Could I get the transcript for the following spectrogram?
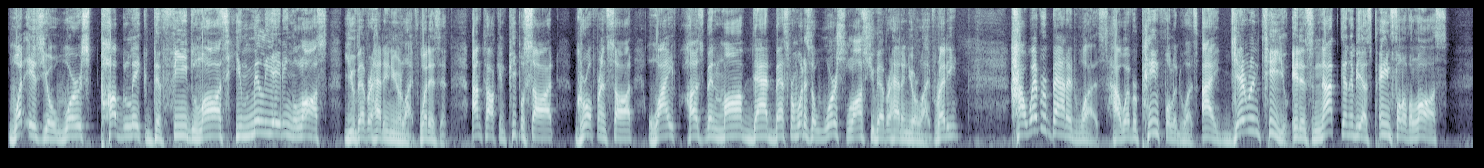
What is your worst public defeat, loss, humiliating loss you've ever had in your life? What is it? I'm talking people saw it, girlfriend saw it, wife, husband, mom, dad, best friend. What is the worst loss you've ever had in your life? Ready? However bad it was, however painful it was, I guarantee you it is not going to be as painful of a loss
